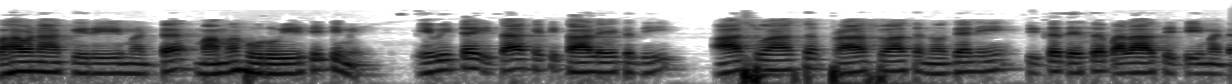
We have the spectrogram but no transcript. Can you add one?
භාවනා කිරීමට මම හුරු වී සිටිමි. එවිට ඊතා කෙටි කාලයකදී ආශ්වාස ප්‍රාශ්වාස නොදැනී සිත දෙස බලා සිටීමට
